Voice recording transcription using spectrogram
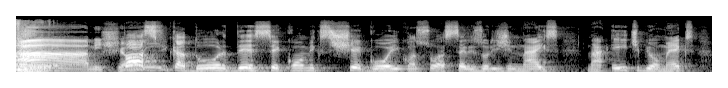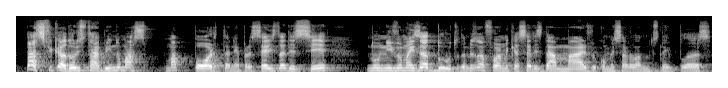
Ah, Michel. Pacificador DC Comics chegou aí com as suas séries originais na HBO Max. Pacificador está abrindo uma, uma porta né, para séries da DC num nível mais adulto. Da mesma forma que as séries da Marvel começaram lá no Disney Plus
